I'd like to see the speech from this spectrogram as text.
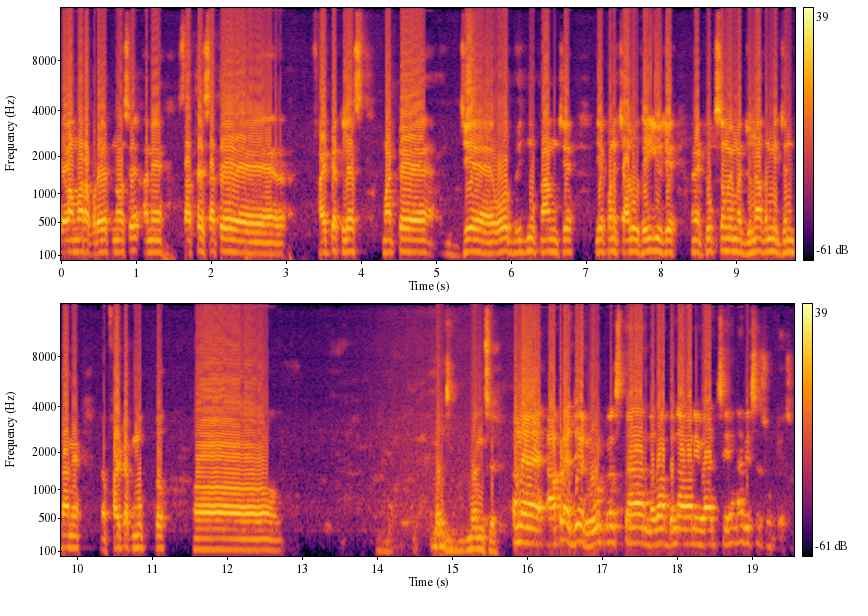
એવા મારા પ્રયત્નો છે અને સાથે સાથે ફાઇટેકલેસ માટે જે ઓવરબ્રિજનું કામ છે એ પણ ચાલુ થઈ ગયું છે અને ટૂંક સમયમાં જુનાગઢની જનતાને ફાઇટક મુક્ત બનશે. અને આપણે જે રોડ રસ્તા નવા બનાવવાની વાત છે એના વિશે શું કહેશો?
